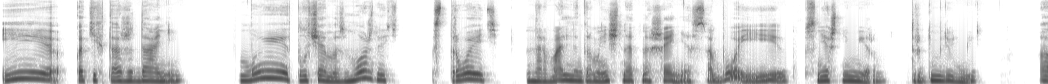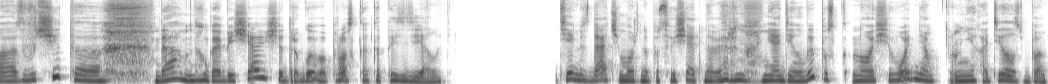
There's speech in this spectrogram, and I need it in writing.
и каких-то ожиданий. Мы получаем возможность строить нормальные гармоничные отношения с собой и с внешним миром, с другими людьми. А, звучит, э, да, многообещающе. Другой вопрос, как это сделать. Теме сдачи можно посвящать, наверное, не один выпуск, но сегодня мне хотелось бы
